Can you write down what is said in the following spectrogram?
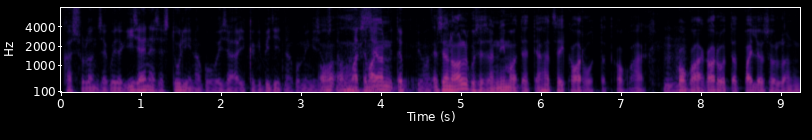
kas sul on see kuidagi iseenesest tuli nagu või sa ikkagi pidid nagu mingisugust oh, nagu matemaatikat õppima? see on alguses on niimoodi, et jah, et sa ikka arvutad kogu aeg mm, -hmm. kogu aeg arvutad, palju sul on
